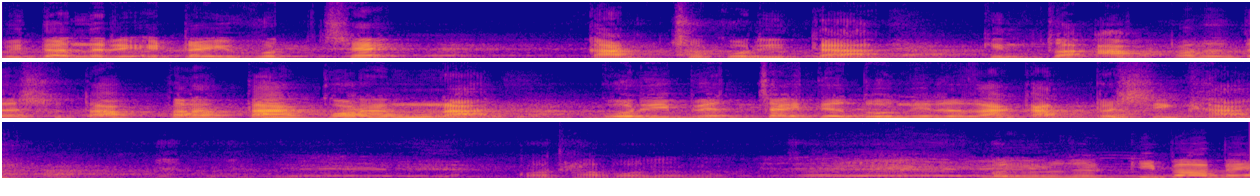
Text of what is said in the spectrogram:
বিধানের এটাই হচ্ছে কার্যকরিতা। কিন্তু আপনাদের দেশে তো আপনারা তা করেন না। গরিবের চাইতে ধনীরা জাকাত বেশি খায়। কথা বলে না। বলল যে কীভাবে?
